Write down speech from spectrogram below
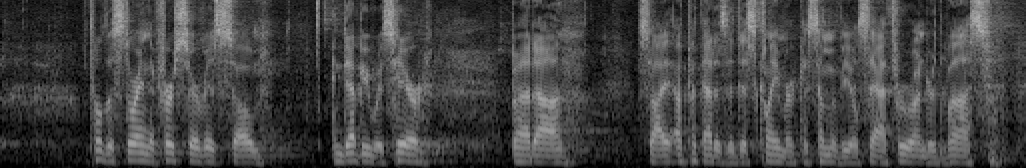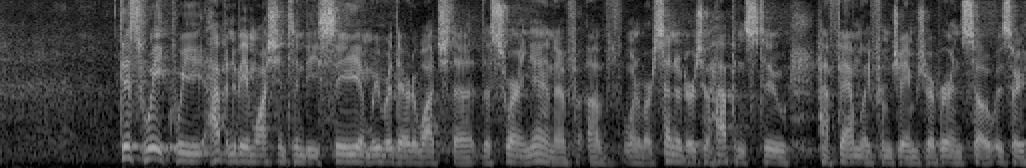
I told the story in the first service, so, and Debbie was here, but uh, so I, I put that as a disclaimer because some of you will say I threw her under the bus. This week, we happened to be in Washington, D.C., and we were there to watch the, the swearing in of, of one of our senators who happens to have family from James River. And so it was a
